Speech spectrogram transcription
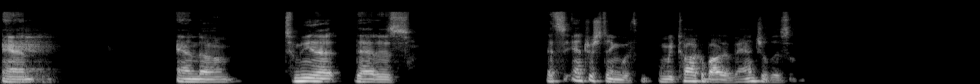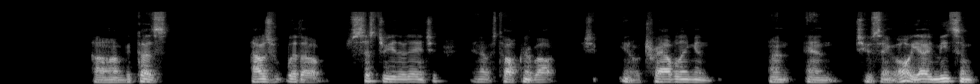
and and um, to me that that is that's interesting with when we talk about evangelism um, because I was with a sister the other day and, she, and I was talking about you know traveling and and and she was saying oh yeah you meet some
